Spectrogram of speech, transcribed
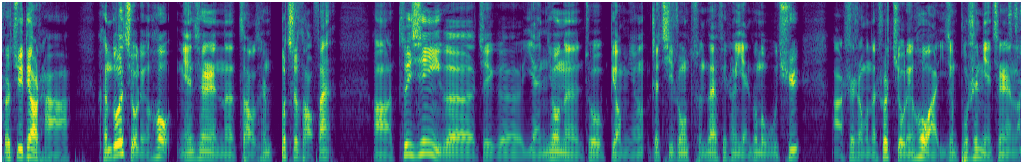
说据调查，很多九零后年轻人呢，早晨不吃早饭，啊，最新一个这个研究呢，就表明这其中存在非常严重的误区啊，是什么呢？说九零后啊，已经不是年轻人了。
